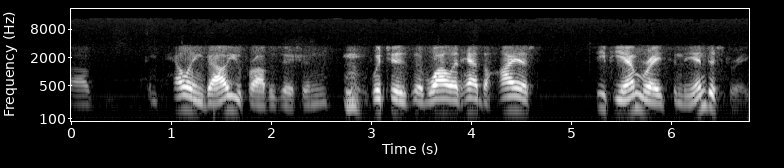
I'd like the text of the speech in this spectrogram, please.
uh, compelling value proposition, which is that while it had the highest CPM rates in the industry,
